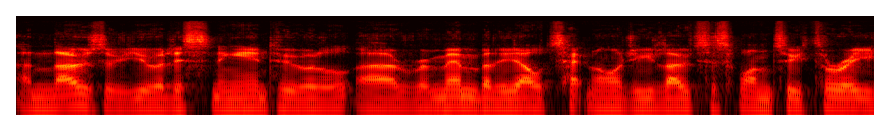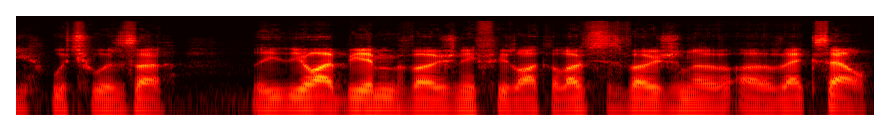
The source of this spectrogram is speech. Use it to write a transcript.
And those of you who are listening in who will uh, remember the old technology Lotus One Two Three, which was uh, the the IBM version, if you like, a Lotus version of, of Excel.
